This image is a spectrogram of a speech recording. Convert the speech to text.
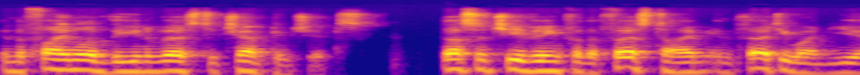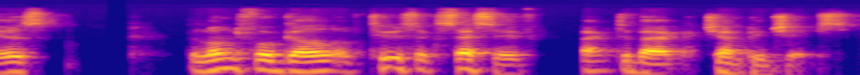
in the final of the University Championships, thus achieving for the first time in 31 years the longed for goal of two successive back to back championships.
